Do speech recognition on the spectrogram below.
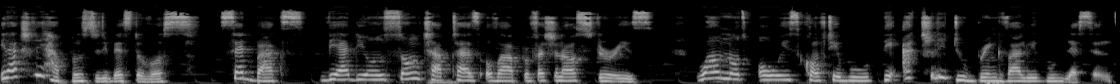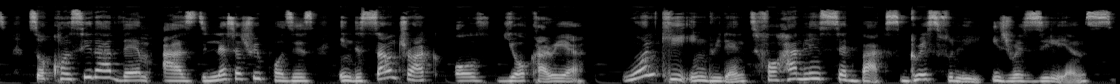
It actually happens to the best of us. Setbacks, they are the unsung chapters of our professional stories. While not always comfortable, they actually do bring valuable lessons. So consider them as the necessary pauses in the soundtrack of your career. One key ingredient for handling setbacks gracefully is resilience.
